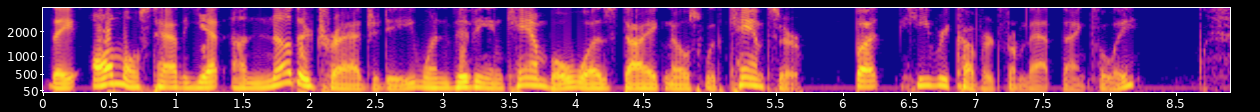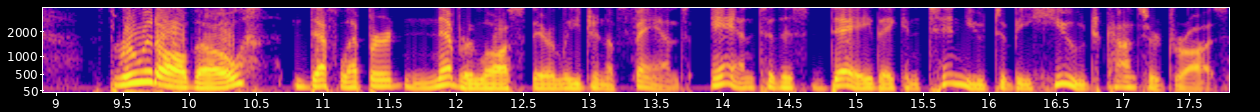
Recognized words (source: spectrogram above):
they almost had yet another tragedy when Vivian Campbell was diagnosed with cancer, but he recovered from that, thankfully. Through it all, though, Def Leppard never lost their legion of fans, and to this day they continue to be huge concert draws.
